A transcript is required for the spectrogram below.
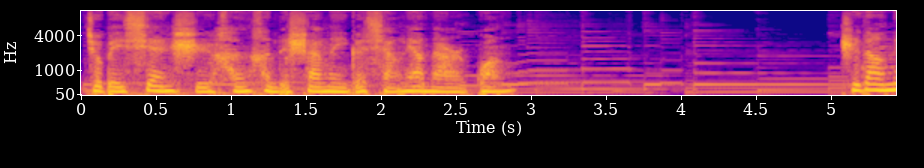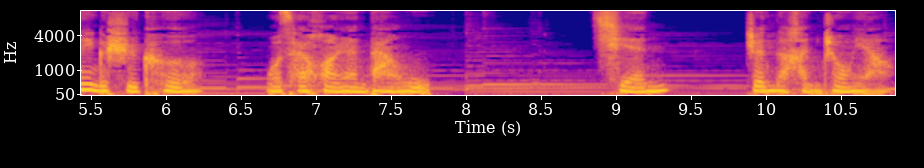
就被现实狠狠的扇了一个响亮的耳光。直到那个时刻，我才恍然大悟：钱真的很重要。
